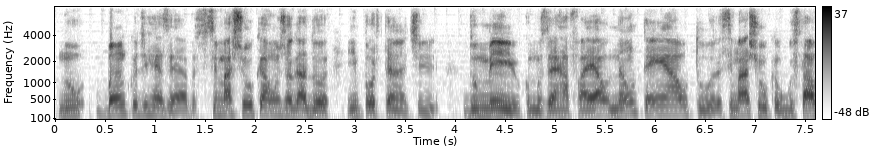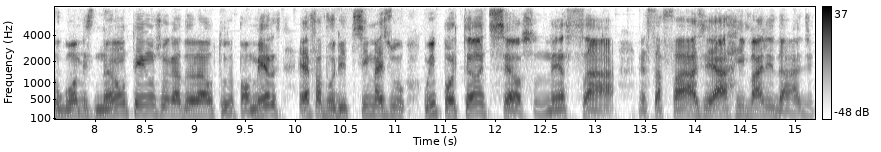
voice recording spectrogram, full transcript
no banco de reservas. Se machuca um jogador importante do meio, como o Zé Rafael, não tem a altura. Se machuca o Gustavo Gomes, não tem um jogador à altura. Palmeiras é favorito sim, mas o, o importante, Celso, nessa, nessa fase é a rivalidade.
